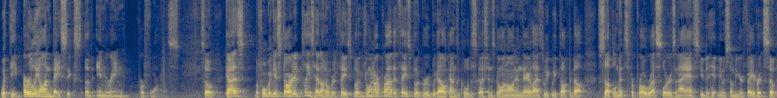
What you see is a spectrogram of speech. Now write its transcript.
with the early on basics of in-ring performance. So, guys, before we get started, please head on over to Facebook. Join our private Facebook group. We got all kinds of cool discussions going on in there. Last week we talked about supplements for pro wrestlers, and I asked you to hit me with some of your favorites. So,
